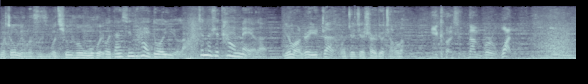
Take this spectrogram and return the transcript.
我证明了自己，我青春无悔。我担心太多余了，真的是太美了。您往这一站，我觉得这事儿就成了。你可是 number one。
